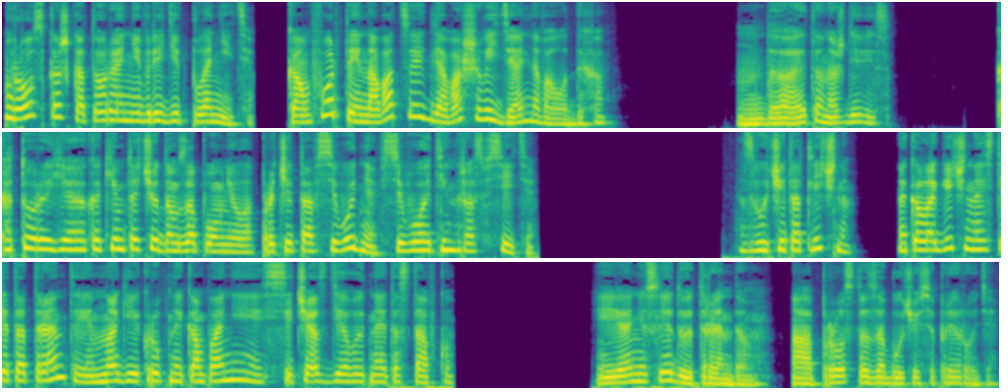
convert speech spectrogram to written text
Роскошь, которая не вредит планете. Комфорт и инновации для вашего идеального отдыха. Да, это наш девиз. Который я каким-то чудом запомнила, прочитав сегодня всего один раз в сети. Звучит отлично. Экологичность — это тренд, и многие крупные компании сейчас делают на это ставку. «Я не следую трендам, а просто забочусь о природе»,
